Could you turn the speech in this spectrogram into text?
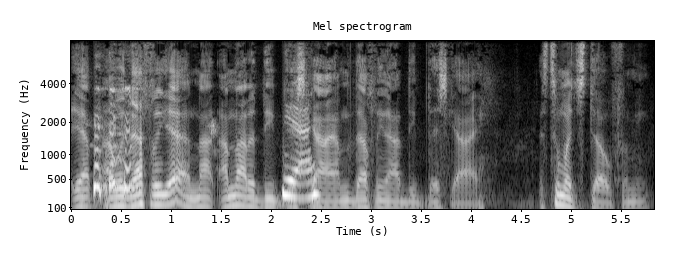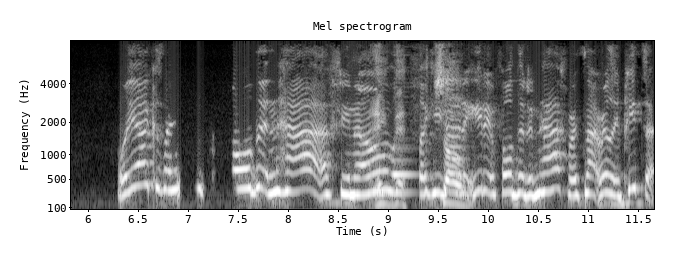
yep, I would definitely. Yeah, not. I'm not a deep dish Yeah. guy. I'm definitely not a deep dish guy. It's too much dough for me. well, yeah, because you fold it in half. You know, Exa- like you so- gotta eat it folded in half, or it's not really pizza.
